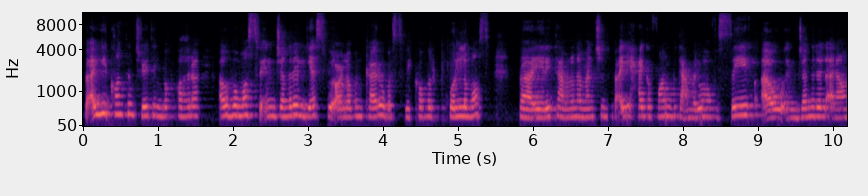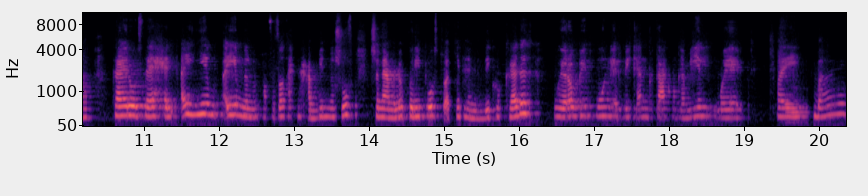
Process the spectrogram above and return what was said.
في اي content related بالقاهرة أو بمصر in general yes we are Lovin Cairo بس we cover كل مصر. فيا ريت تعملوا لنا mention في أي حاجة fun بتعملوها في الصيف أو in general around Cairo ساحل أي أي من المحافظات إحنا حابين نشوف عشان نعمل لكم repost وأكيد هنديكم credit ويا رب يكون ال weekend بتاعكم جميل و bye bye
